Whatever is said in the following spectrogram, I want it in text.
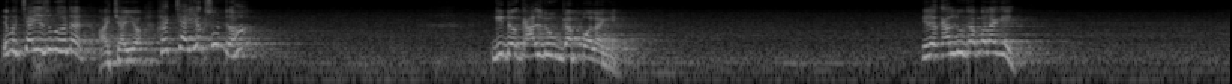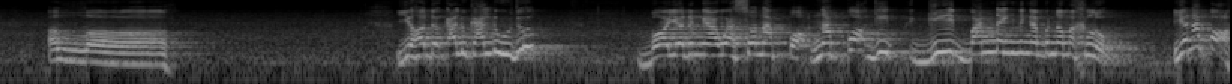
Dia percaya sungguh kita Ha percaya. Ha percaya sudah. Gidok kalu gapo lagi Gidok kalu gapo lagi? Allah. Ya ada kalu-kalu tu. Boya dengan rasa nampak Nampak gi, gi banding dengan benda makhluk. Ya nampak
